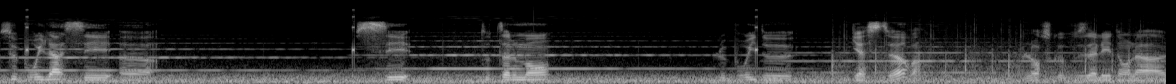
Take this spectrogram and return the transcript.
ce bruit-là, c'est... Euh, c'est totalement le bruit de Gaster. Lorsque vous allez dans la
